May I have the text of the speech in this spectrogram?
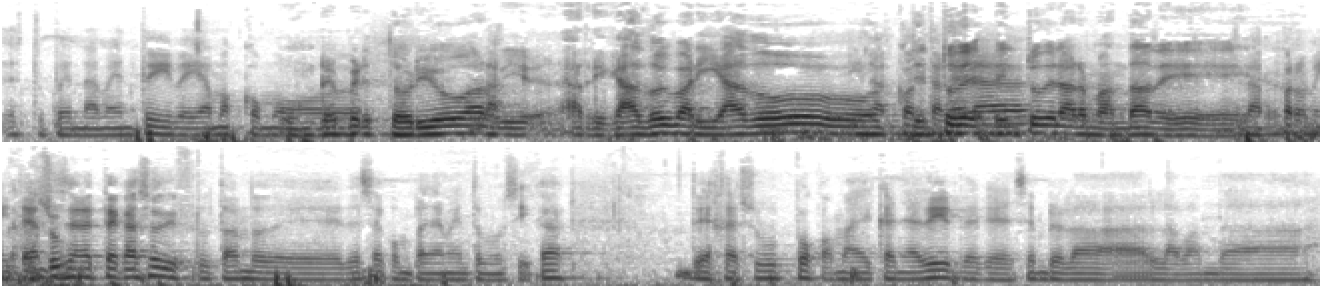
estupendamente y veíamos como... Un repertorio arriesgado y variado dentro, de, dentro de la hermandad de... Las promitentes en este caso disfrutando de, de ese acompañamiento musical de Jesús poco más hay que añadir de que siempre la, la, banda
